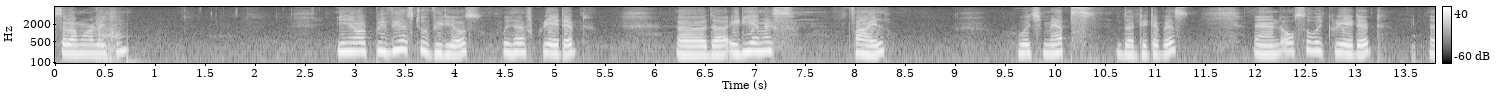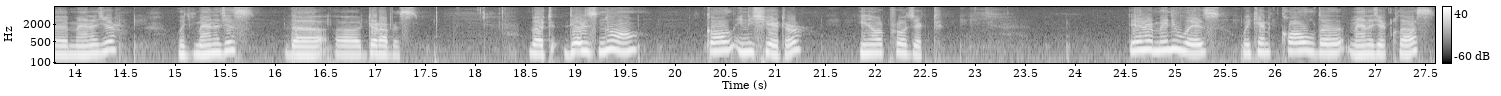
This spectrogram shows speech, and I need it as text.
Assalamu alaikum. In our previous two videos we have created uh, the EDMX file which maps the database. And also we created a manager which manages the uh, database. But there is no call initiator in our project. There are many ways we can call the manager class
